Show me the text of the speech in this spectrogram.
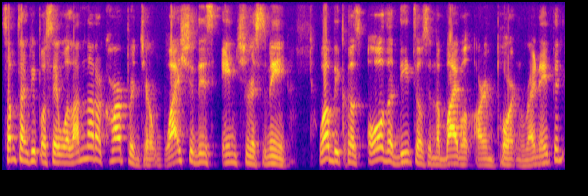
Sometimes people say, Well, I'm not a carpenter. Why should this interest me? Well, because all the details in the Bible are important, right, Nathan?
